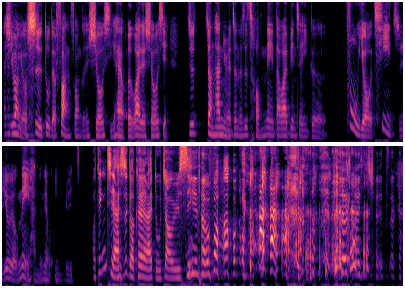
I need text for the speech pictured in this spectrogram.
他希望有适度的放松跟休息，还有额外的休闲，就是让他女儿真的是从内到外变成一个富有气质又有内涵的那种音乐家。我、听起来是个可以来读教育系的爸爸 的感觉，这样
